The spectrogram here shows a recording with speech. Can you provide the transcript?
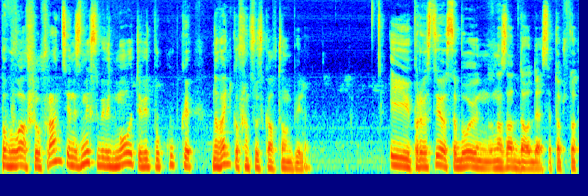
побувавши у Франції, не зміг собі відмовити від покупки новенького французького автомобіля. І привезти його собою назад до Одеси. Тобто,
